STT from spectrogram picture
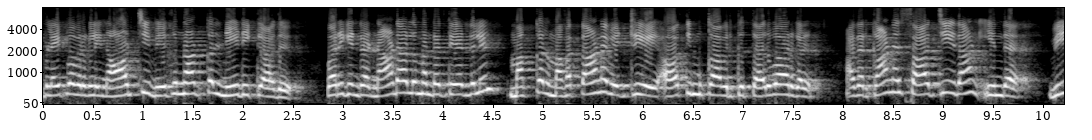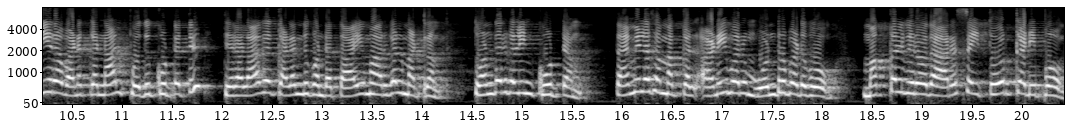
பிழைப்பவர்களின் ஆட்சி வெகு நாட்கள் நீடிக்காது. வருகின்ற நாடாளுமன்ற தேர்தலில் மக்கள் மகத்தான வெற்றியை அதிமுகவிற்கு தருவார்கள். அதற்கான சாட்சி தான் இந்த வீர வணக்க நாள் பொதுக்கூட்டத்தில் திரளாக கலந்து கொண்ட தாய்மார்கள் மற்றும் தொண்டர்களின் கூட்டம். தமிழக மக்கள் அனைவரும் ஒன்றுபடுவோம். மக்கள் விரோத அரசை தோற்கடிப்போம்.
